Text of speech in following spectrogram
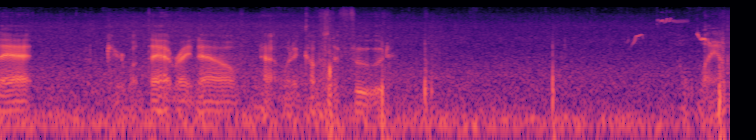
that. Don't care about that right now. Not when it comes to food. A lamp.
